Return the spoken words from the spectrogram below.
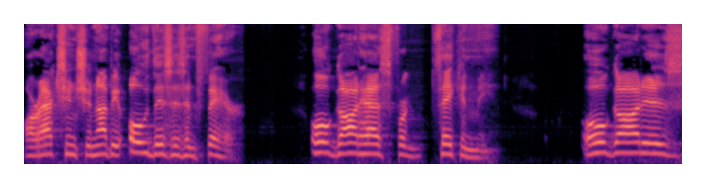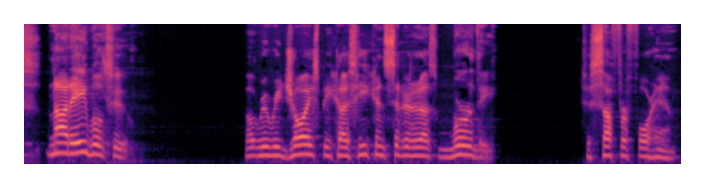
our action should not be, oh, this isn't fair. Oh, God has forsaken me. Oh, God is not able to. But we rejoice because He considered us worthy to suffer for Him.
